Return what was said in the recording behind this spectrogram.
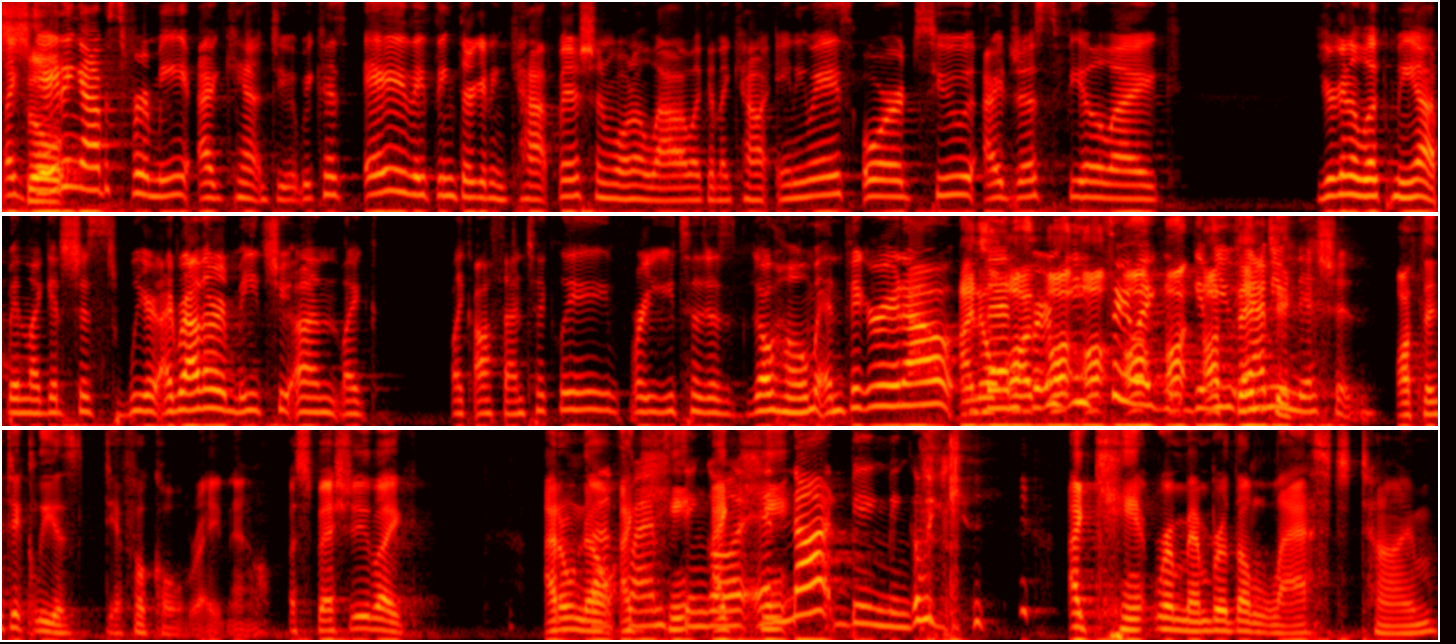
Like so, dating apps for me, I can't do because a they think they're getting catfish and won't allow like an account anyways, or two I just feel like you're gonna look me up and like it's just weird. I'd rather meet you on like like authentically for you to just go home and figure it out I know, than au- for au- me au- to like give you ammunition. authentically is difficult right now, especially like. I don't know. That's why I I'm can't, single I and not being mingling. I can't remember the last time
